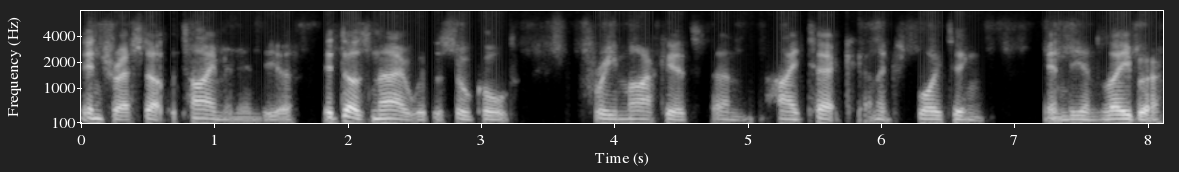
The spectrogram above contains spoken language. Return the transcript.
interest at the time in India. It does now with the so called free market and high tech and exploiting Indian labor.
